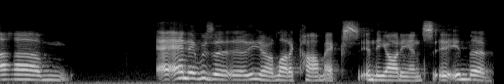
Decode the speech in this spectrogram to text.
um, and it was a you know a lot of comics in the audience. In the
